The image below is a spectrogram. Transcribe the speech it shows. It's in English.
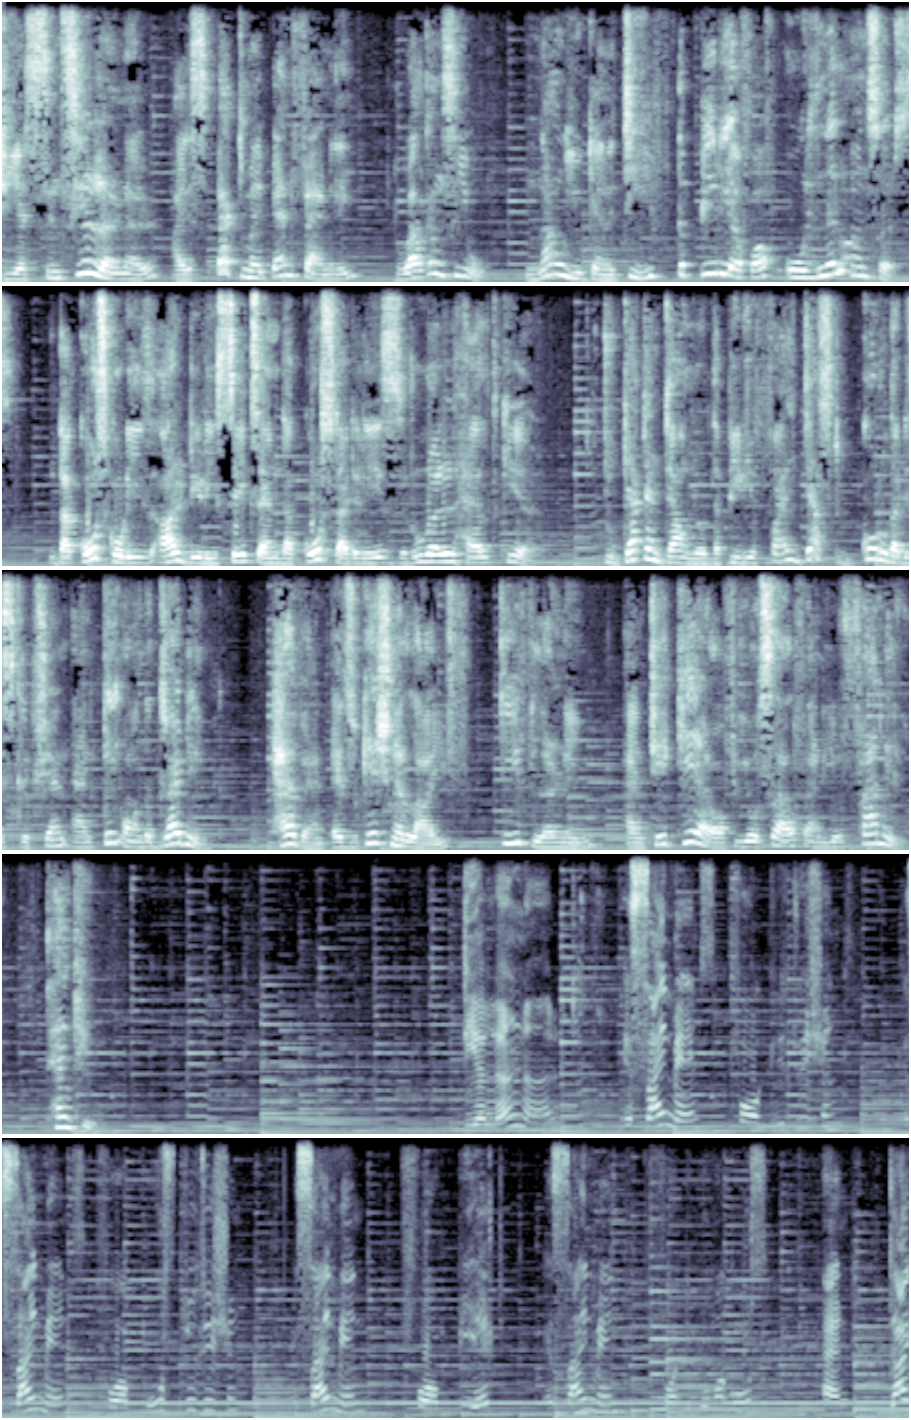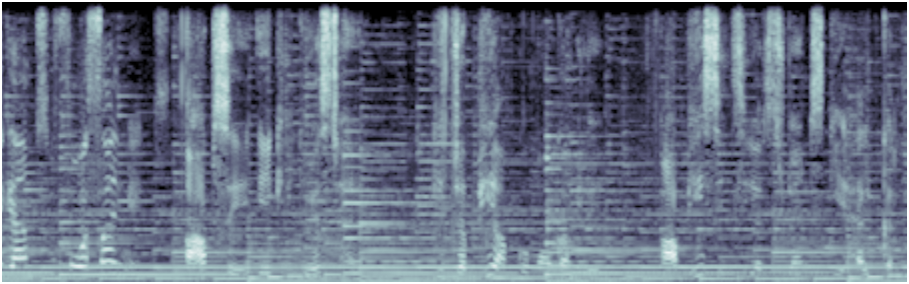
Dear sincere learner, I respect my pen family welcomes you. Now you can achieve the PDF of original answers. The course code is RDD6 and the course title is Rural Health Care. To get and download the PDF file, just go to the description and click on the drive link. Have an educational life, keep learning, and take care of yourself and your family. Thank you. Dear learner, assignments for graduation, assignments for post graduation, assignment for B.Ed, assignment for diploma course and diagrams for assignments. आपसे एक request है कि जब भी आपको मौका मिले आप भी सिंसियर स्टूडेंट्स की हेल्प करें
